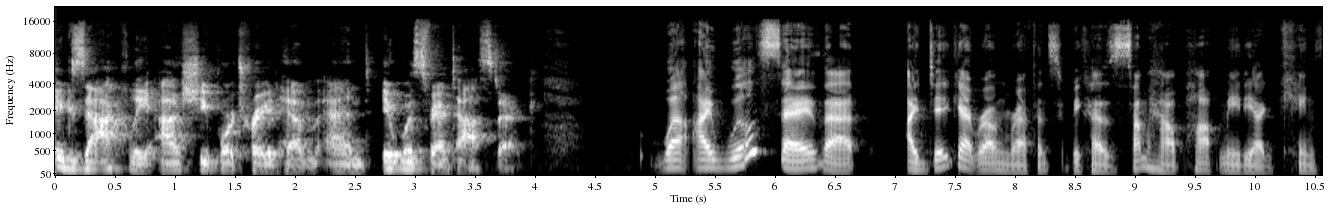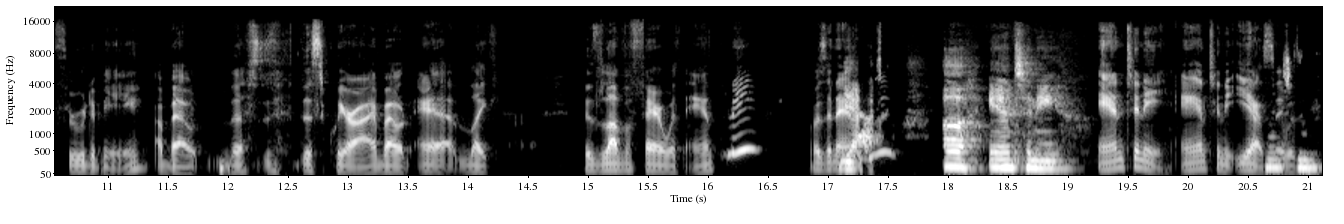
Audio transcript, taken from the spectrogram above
exactly as she portrayed him, and it was fantastic. Well, I will say that I did get Rowan reference because somehow pop media came through to me about this this queer eye about uh, like his love affair with Antoni. Was it Antoni? Yes. Uh, Antoni. Antoni. Antoni. Yes, it was Antoni.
